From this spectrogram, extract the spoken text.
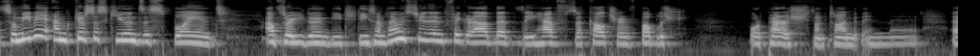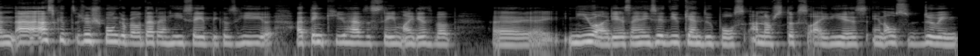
so maybe I'm curious to you at this point, after you're doing PhD, sometimes students figure out that they have the culture of publish or perish sometime in. Uh, and I asked Josh Ponger about that, and he said because he, I think you have the same ideas about uh, new ideas, and he said you can do both unorthodox ideas and also doing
